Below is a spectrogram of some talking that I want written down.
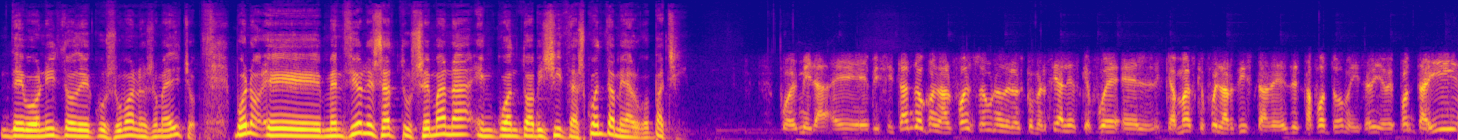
de bonito de Cusumano, eso me ha dicho. Bueno, eh, menciones a tu semana en cuanto a visitas. Cuéntame algo, Pachi. Pues mira, eh, visitando con Alfonso, uno de los comerciales, que fue el que además que fue el artista de, esta foto, me dice, oye, ponte ahí,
